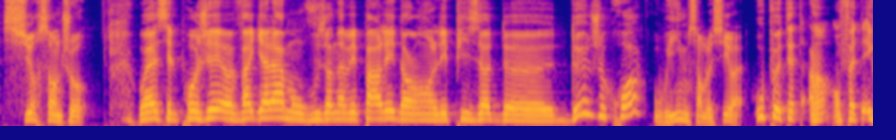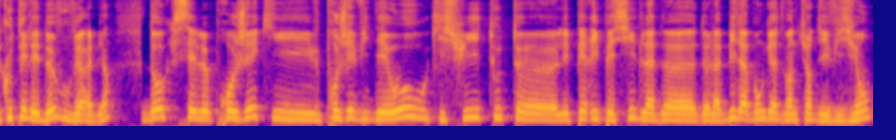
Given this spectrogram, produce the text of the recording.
sur Sancho. Ouais, c'est le projet euh, Vagalam. On vous en avait parlé dans l'épisode euh, 2, je crois. Oui, il me semble aussi, ouais. Ou peut-être un. En fait, écoutez les deux, vous verrez bien. Donc, c'est le projet qui, projet vidéo qui suit toutes euh, les péripéties de la, de, de la Billabong Adventure Division.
